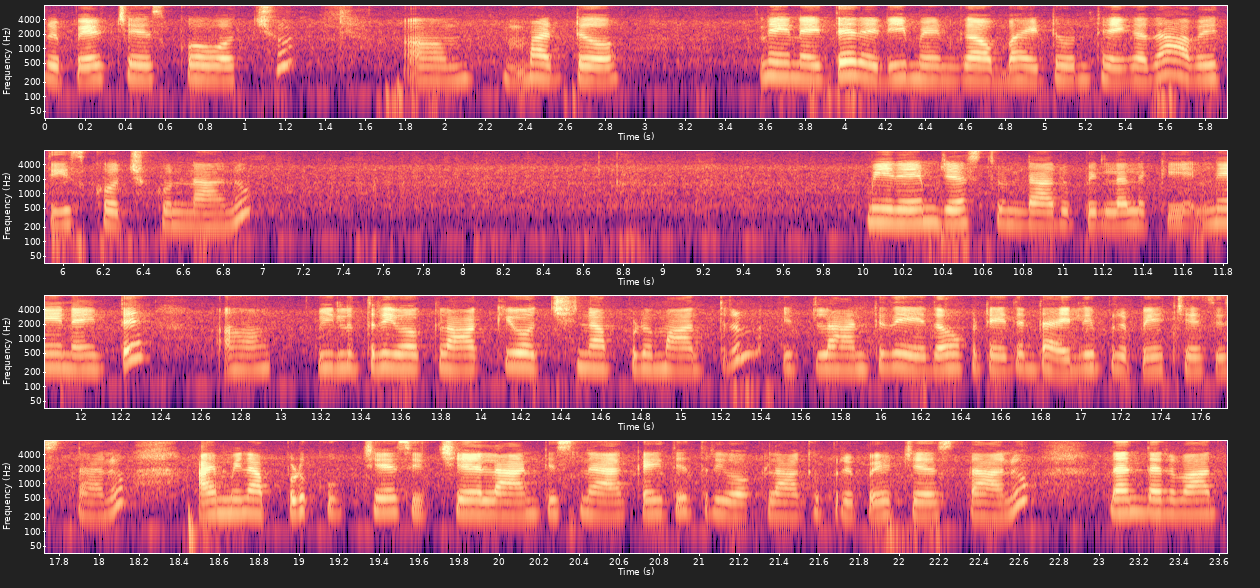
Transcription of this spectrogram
ప్రిపేర్ చేసుకోవచ్చు. బట్ నేనైతే రెడీమేడ్గా బయట ఉంటాయి కదా అవే తీసుకొచ్చుకున్నాను. మీరేం చేస్తుంటారు పిల్లలకి? నేనైతే వీళ్ళు త్రీ ఓ క్లాక్కి వచ్చినప్పుడు మాత్రం ఇట్లాంటిది ఏదో ఒకటి అయితే డైలీ ప్రిపేర్ చేసి ఇస్తాను ఐ మీన్ అప్పుడు కుక్ చేసి ఇచ్చే లాంటి స్నాక్ అయితే త్రీ ఓ క్లాక్ ప్రిపేర్ చేస్తాను. దాని తర్వాత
